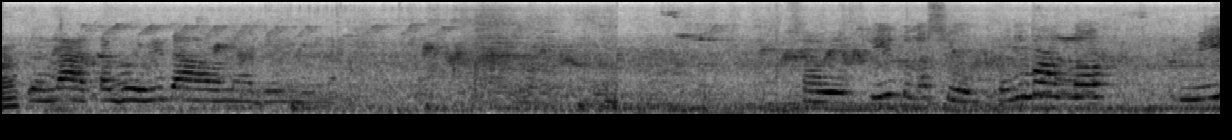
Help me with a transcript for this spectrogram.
चला आता घरी जावं लागेल सावित्री तुला शेण? मारलं? मी?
